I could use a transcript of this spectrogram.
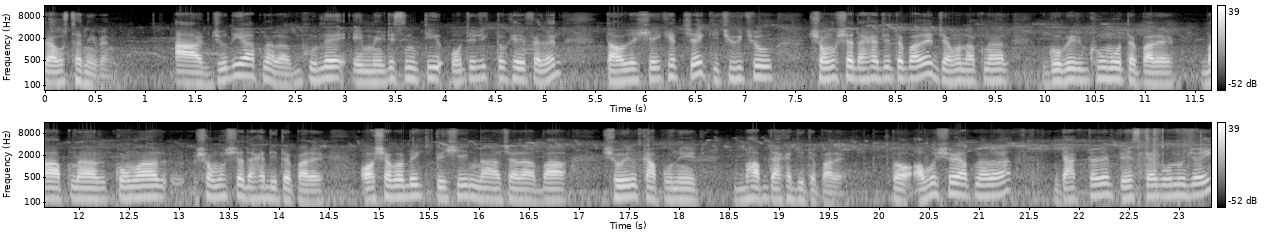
ব্যবস্থা নেবেন। আর যদি আপনারা ভুলে এই মেডিসিনটি অতিরিক্ত খেয়ে ফেলেন, তাহলে সেই ক্ষেত্রে কিছু কিছু সমস্যা দেখা যেতে পারে, যেমন আপনার গভীর ঘুম হতে পারে বা আপনার কোমার সমস্যা দেখা দিতে পারে। অস্বাভাবিক পেশির নাড়াচাড়া বা শরীর কাঁপুনির ভাব দেখা দিতে পারে। তো অবশ্যই আপনারা ডাক্তারের প্রেসক্রাইব অনুযায়ী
